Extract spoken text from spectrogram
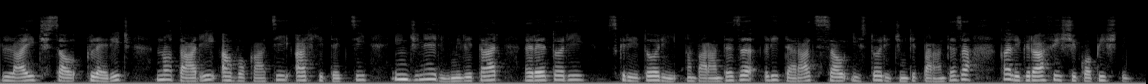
laici sau clerici, notarii, avocații, arhitecții, inginerii militari, retorii, scriitorii, în paranteză, literați sau istorici, închid paranteza, caligrafii și copiștii.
